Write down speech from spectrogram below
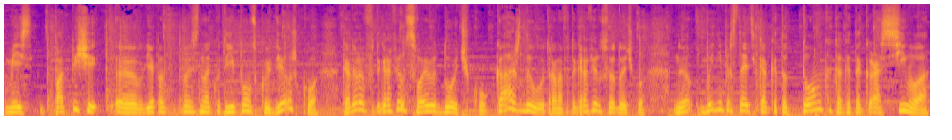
У меня есть подписчик, э, я подписан на какую-то японскую девушку, которая фотографирует свою дочку. Каждое утро она фотографирует свою дочку. Но вы не представляете, как это тонко, как это красиво,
